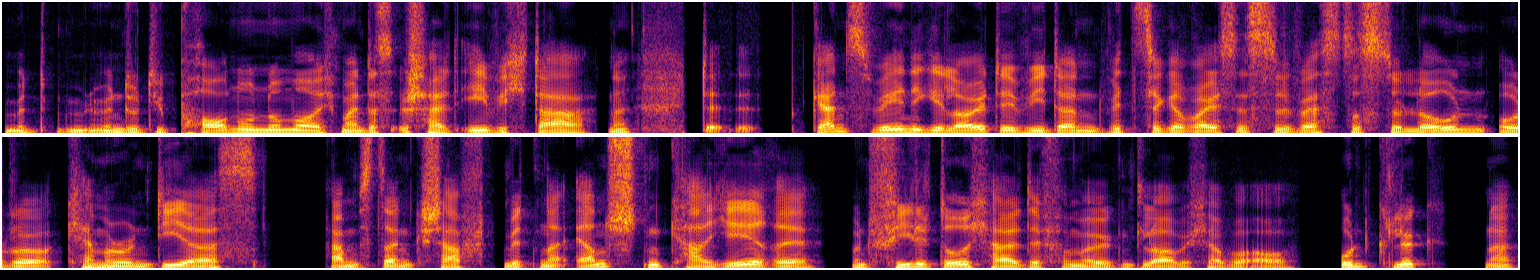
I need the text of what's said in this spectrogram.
mit, wenn du die Pornonummer, ich meine, das ist halt ewig da. Ne? Ganz wenige Leute, wie dann witzigerweise Sylvester Stallone oder Cameron Diaz, haben es dann geschafft mit einer ernsten Karriere und viel Durchhaltevermögen, glaube ich aber auch. Und Glück. Ne?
